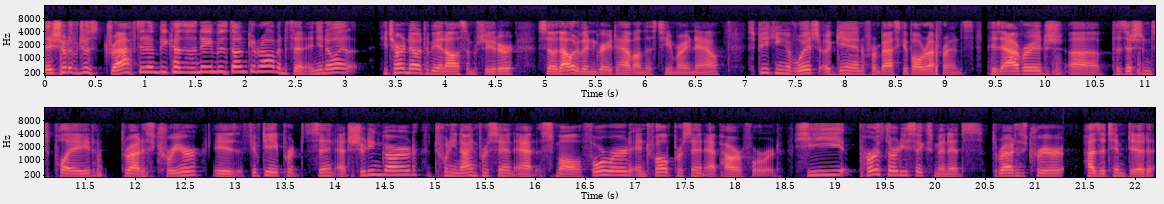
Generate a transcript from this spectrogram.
They should have just drafted him because his name is Duncan Robinson. And you know what? He turned out to be an awesome shooter, so that would have been great to have on this team right now. Speaking of which, again from basketball reference, his average uh, positions played throughout his career is 58% at shooting guard, 29% at small forward, and 12% at power forward. He, per 36 minutes throughout his career, has attempted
